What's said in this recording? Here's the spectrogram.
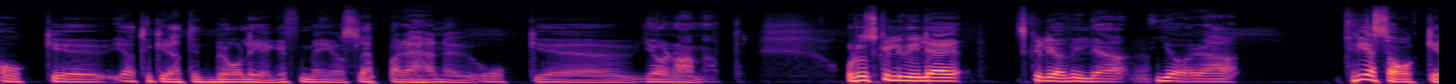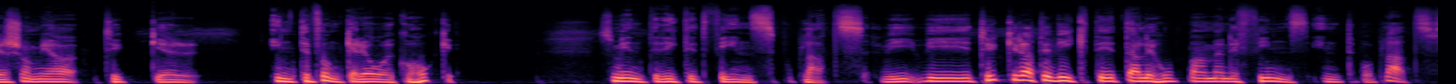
Och eh, jag tycker att det är ett bra läge för mig att släppa det här nu och eh, göra något annat. Och då skulle, vilja, skulle jag vilja göra tre saker som jag tycker inte funkar i AIK Hockey. Som inte riktigt finns på plats. Vi, vi tycker att det är viktigt allihopa, men det finns inte på plats.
